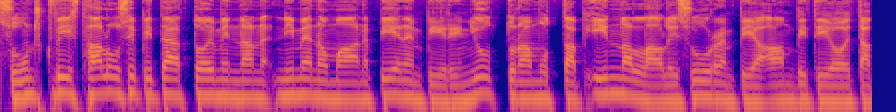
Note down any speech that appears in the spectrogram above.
Sundqvist halusi pitää toiminnan nimenomaan pienen piirin juttuna, mutta Innalla oli suurempia ambitioita.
